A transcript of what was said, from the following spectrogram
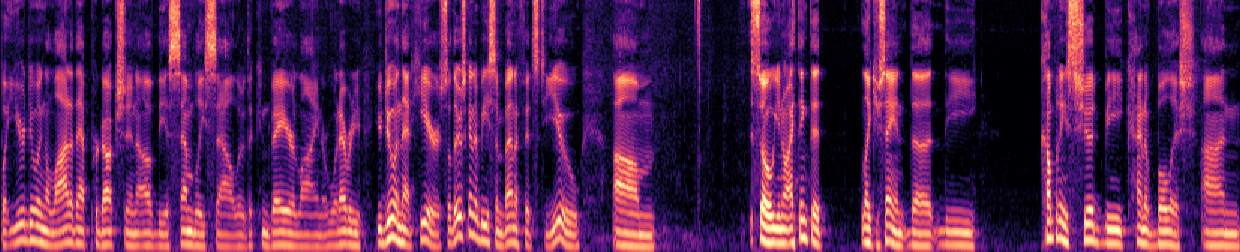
but you're doing a lot of that production of the assembly cell or the conveyor line or whatever. You, you're doing that here, so there's going to be some benefits to you. Um, so you know, I think that, like you're saying, the the companies should be kind of bullish on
